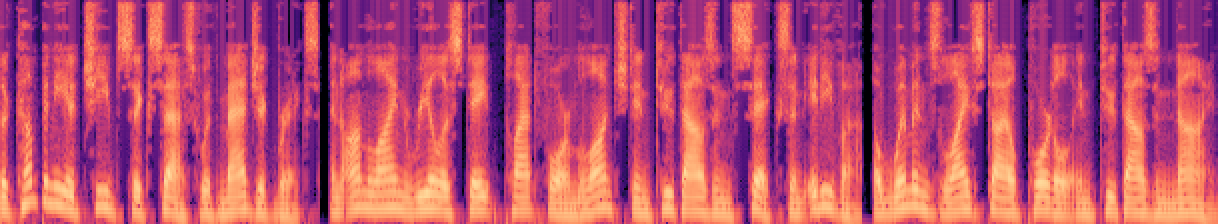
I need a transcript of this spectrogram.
The company achieved success with MagicBricks, an online real estate platform launched in 2006 and iDiva, a women's lifestyle portal in 2009.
